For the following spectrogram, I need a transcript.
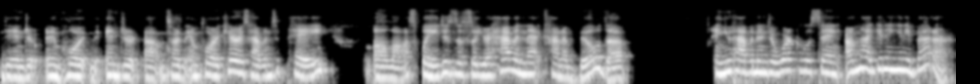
the injured employee, the injured, I'm sorry, the employer care is having to pay uh, lost wages. And so you're having that kind of buildup. And you have an injured worker who's saying, I'm not getting any better.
